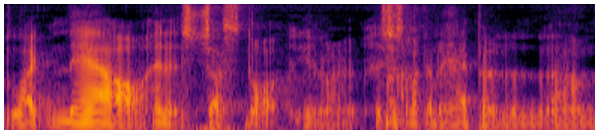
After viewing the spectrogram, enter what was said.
like now, and it's just not. You know, it's just not going to happen. And um,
